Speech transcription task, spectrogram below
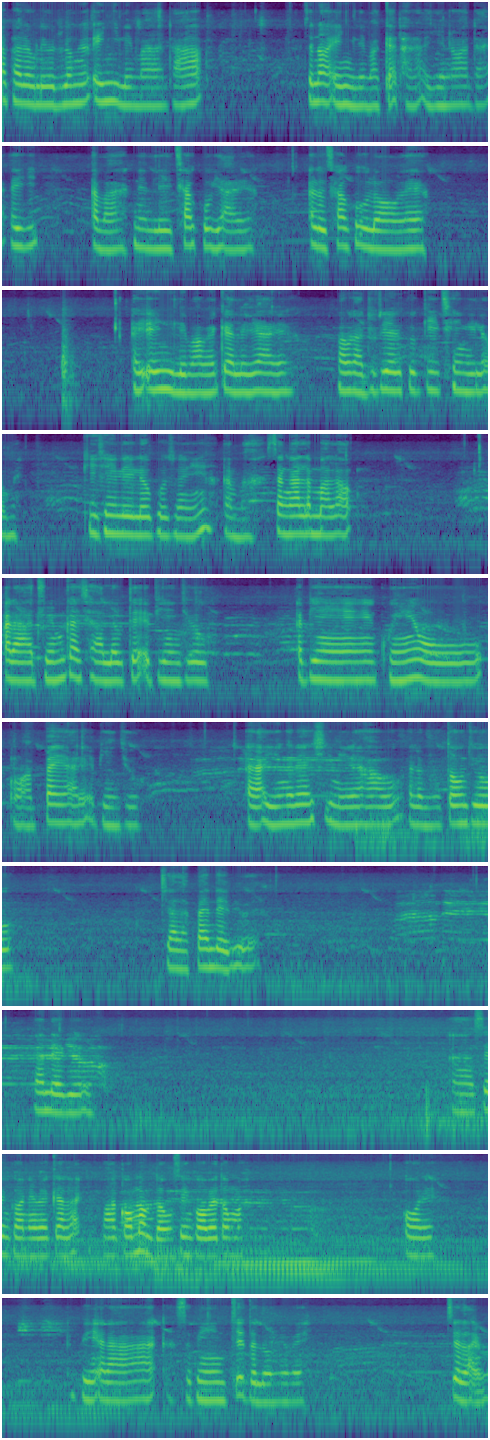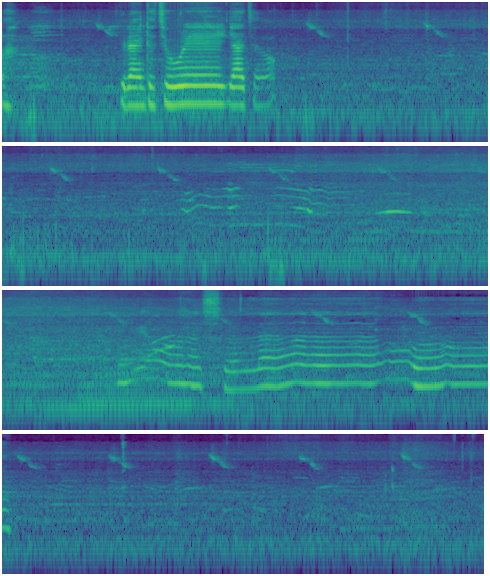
အဖတ်ထုတ်လေးကိုဒီလိုမျိုးအင်ကြီးလေးမှာဒါကျွန်တော်အင်ကြီးလေးမှာကတ်ထားတာအရင်တော့ဒါအဲ့ဒီအမနှစ်လေး6ခုရတယ်အဲ့လို6ခုလုံးလဲ အဲ့အင်ကြီးလေးမှာပဲကတ်လေးရတယ်နောက်ကဒုတိယတစ်ခုကီချင်းလေးလုပ်မယ်ကီချင်းလေးလုပ်ဖို့ဆိုရင်အမ15လက်မလောက်အဲ့ဒါ dream catcher လုပ်တဲ့အပြင်ကျိုးအပြင်ခွင်းကိုဟိုပတ်ရတဲ့အပြင်ကျိုးအဲ့ဒါအရင်ကတည်းရှိနေတဲ့ဟာကိုအဲ့လိုမျိုး၃ကျိုးကြာလာပန်းတယ်ပြိုးရဲ့ပန်းတယ်ပြိုး အာစင်ကောနဲ့ပဲကတ်လိုက်ဘာကောမှမသုံးစင်ကောပဲသုံးမှာအော်တယ်ပြီးအဲ့ဒါစပင်ကျစ်တယ်လို့မျိုးပဲကျစ်လိုက်မှာဒီတိုင်းတကြိုးလေးရချင်လို့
